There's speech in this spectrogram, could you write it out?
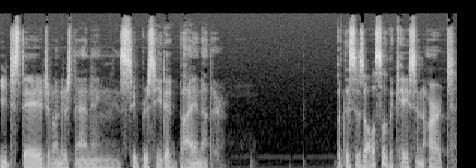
Each stage of understanding is superseded by another. But this is also the case in art,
